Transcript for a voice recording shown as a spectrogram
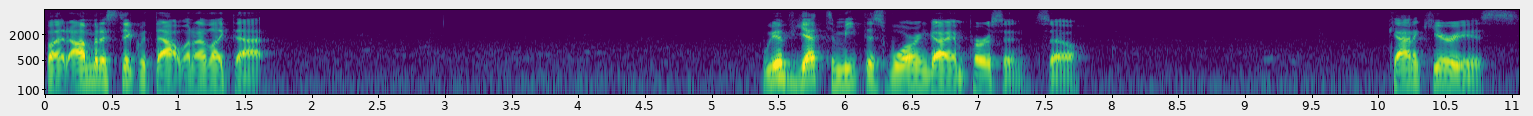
But I'm going to stick with that one. I like that. We have yet to meet this Warren guy in person, so. Kind of curious.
